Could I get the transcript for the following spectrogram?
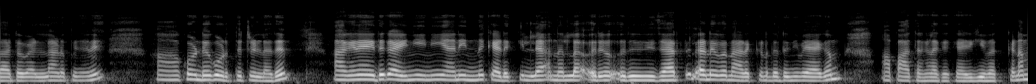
കേട്ടോ വെള്ളമാണ് ഇപ്പോൾ ഞാൻ കൊണ്ടുപോയി കൊടുത്തിട്ടുള്ളത്. അങ്ങനെ ഇത് കഴിഞ്ഞ് ഇനി ഞാൻ ഇന്ന് കിടക്കില്ല എന്നുള്ള ഒരു ഒരു വിചാരത്തിലാണ് ഇപ്പോൾ നടക്കുന്നത് ഇനി വേഗം ആ പാത്രങ്ങളൊക്കെ കഴുകി വെക്കണം.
